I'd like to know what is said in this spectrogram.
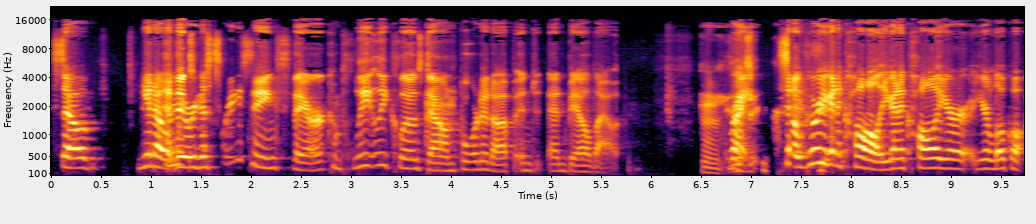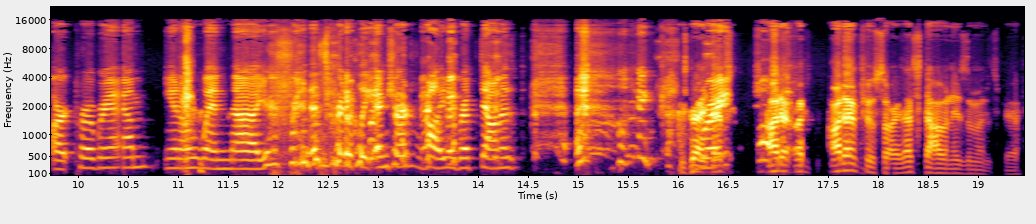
So you know and we were just precincts there completely closed down, boarded up, and and bailed out. Hmm, right so who are you going to call you're going to call your your local art program you know when uh, your friend is critically injured while you rip down a oh my God. it's right? I don't. I, I don't feel sorry. That's Darwinism at its best.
